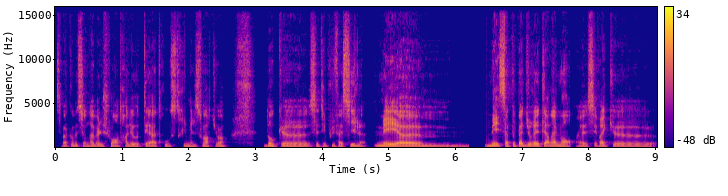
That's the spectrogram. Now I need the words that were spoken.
c'est pas comme si on avait le choix entre aller au théâtre ou streamer le soir, tu vois. Donc c'était plus facile, mais mais ça peut pas durer éternellement. c'est vrai que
